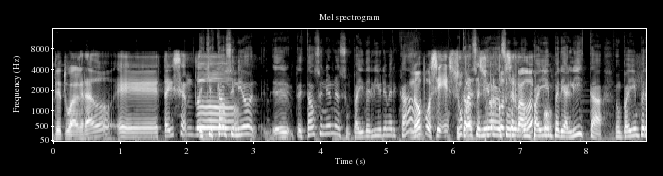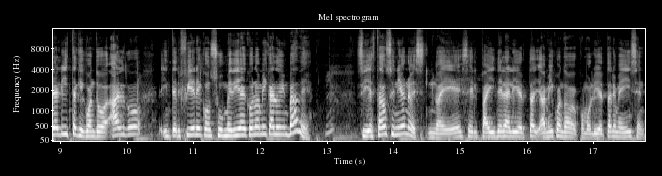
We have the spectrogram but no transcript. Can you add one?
de tu agrado, eh, está diciendo... Es que Estados Unidos, eh, Estados Unidos no es un país de libre mercado. No, pues sí, es súper es un- conservador. un, país po. imperialista, un país imperialista que cuando algo interfiere con su medida económica lo invade. Si Estados Unidos no es, no es el país de la libertad, a mí cuando como libertario me dicen,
